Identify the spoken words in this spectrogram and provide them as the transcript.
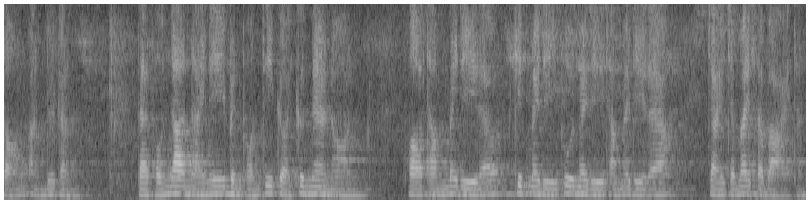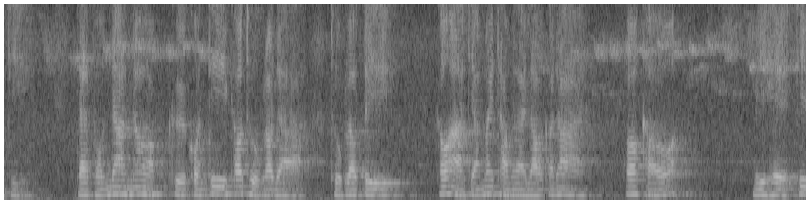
สองอันด้วยกัน แต่ผลด้านในนี้เป็นผลที่เกิดขึ้นแน่นอน พอทำไม่ดีแล้ว คิดไม่ดีพูดไม่ดีทำไม่ดีแล้ว ใจจะไม่สบายทันที แต่ผลด้านนอกคือคนที่เขาถูกเราด่าถูกเราตี เขาอาจจะไม่ทำอะไรเราก็ได้ เพราะเขามีเหตุที่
